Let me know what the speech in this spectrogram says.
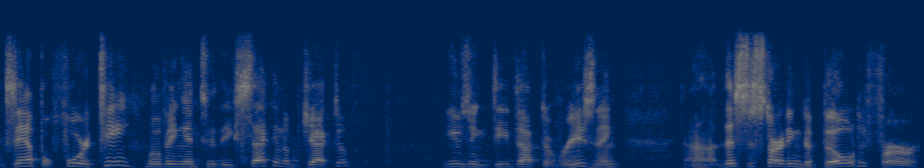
Example 14, moving into the second objective, using deductive reasoning. Uh, this is starting to build for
